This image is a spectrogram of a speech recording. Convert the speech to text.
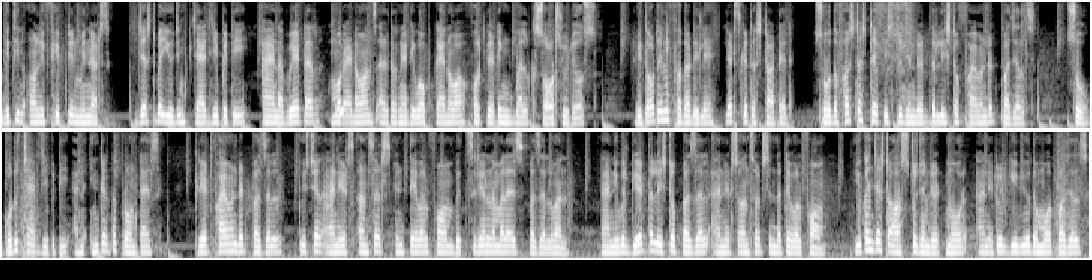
within only 15 minutes just by using ChatGPT and a better, more advanced alternative of Canva for creating bulk shorts videos. Without any further delay, let's get started. So the first step is to generate the list of 500 puzzles. So go to ChatGPT and enter the prompt as create 500 puzzle question and its answers in table form with serial number as puzzle 1 and you will get the list of puzzle and its answers in the table form. You can just ask to generate more and it will give you the more puzzles.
